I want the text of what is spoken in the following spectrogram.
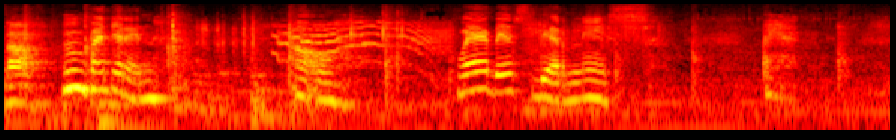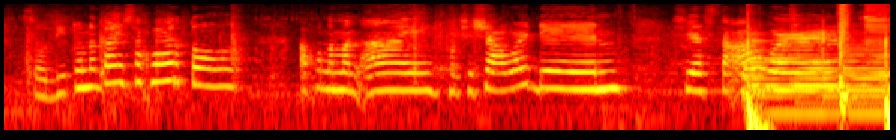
Na. Hmm, pwede rin. Oo. Huwebes, Biyernes. Ayan. So, dito na tayo sa kwarto. Ako naman ay magsha-shower din. Siesta hour. Tapos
